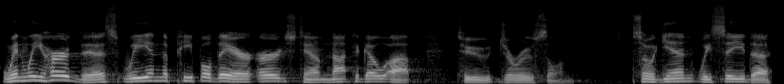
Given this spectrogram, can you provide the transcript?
When we heard this, we and the people there urged him not to go up to Jerusalem. So again, we see the,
